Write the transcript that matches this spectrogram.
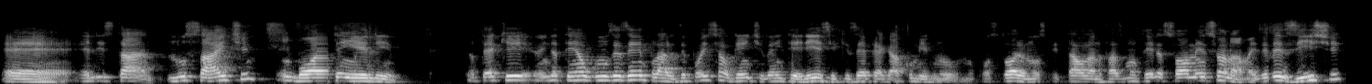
é, ele está no site, embora tenha ele, até que ainda tem alguns exemplares. Depois, se alguém tiver interesse e quiser pegar comigo no, no consultório, no hospital, lá no Faz Monteiro, é só mencionar. Mas ele existe,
